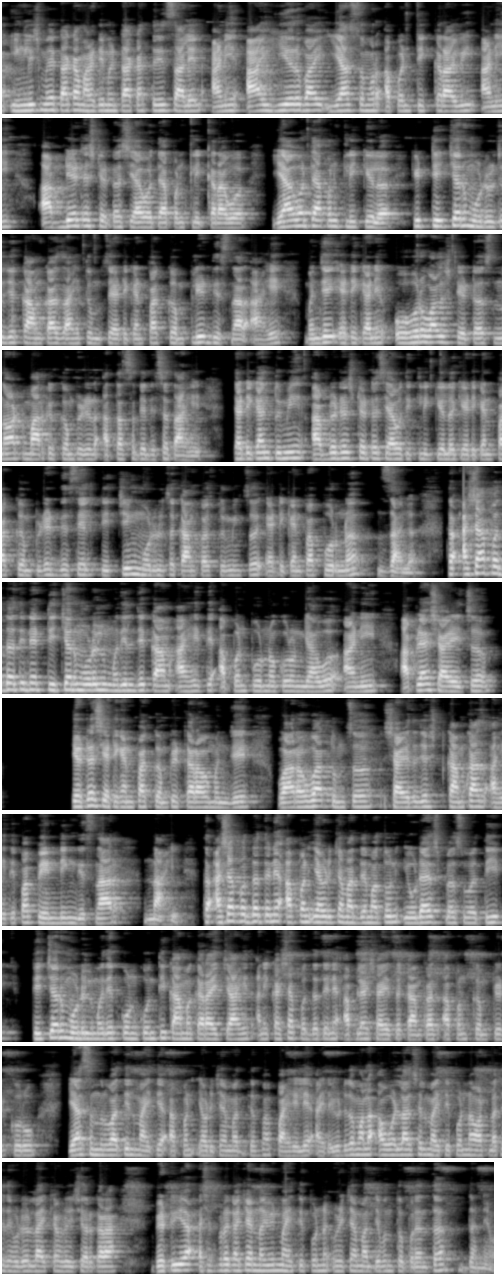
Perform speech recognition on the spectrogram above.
इंग्लिशमध्ये टाका मराठीमध्ये टाका तरी चालेल. आणि आय हिअर बाय या समोर आपण टिक करावी आणि अपडेट स्टेटस यावरती आपण क्लिक करावं. यावरती आपण क्लिक केलं की टीचर मॉड्यूलचं जे कामकाज आहे तुमचं या ठिकाणी पहा कंप्लीट दिसणार आहे. म्हणजे या ठिकाणी overall status not mark completed आता सध्या दिसत आहे. त्या ठिकाणी तुम्ही अपडेटेड स्टेटस यावरती क्लिक केलं की या ठिकाणी पहा कम्प्लिटेड दिसेल. टीचिंग मॉड्यूलचं कामकाज तुमचं या ठिकाणी पहा पूर्ण झालं. तर अशा पद्धतीने टीचर मॉड्यूलमधील जे काम आहे ते आपण पूर्ण करून घ्यावं आणि आपल्या शाळेचं स्टेटस या ठिकाणी पहा कंप्लीट करावं म्हणजे वारंवार तुमचं शाळेचं जे कामकाज आहे ते पहा पेंडिंग दिसणार नाही. तर अशा पद्धतीने आपण यावेळीच्या माध्यमातून युडॅस प्लसवरती टीचर मॉड्यूलमध्ये कोणकोणती कामं करायची आहेत आणि कशा पद्धतीने आपल्या शाळेचं कामकाज आपण कंप्लीट करू या संदर्भातील माहिती आपण यावेळीच्या माध्यमात पाहिलेली आहे. व्हिडिओ तुम्हाला आवडला असेल माहितीपूर्ण वाटला असेल व्हिडिओ लाईक व्हिडिओ शेअर करा. भेटूया अशाच प्रकारच्या नवीन माहितीपूर्ण व्हिडिओच्या माध्यमातून तोपर्यंत धन्यवाद.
